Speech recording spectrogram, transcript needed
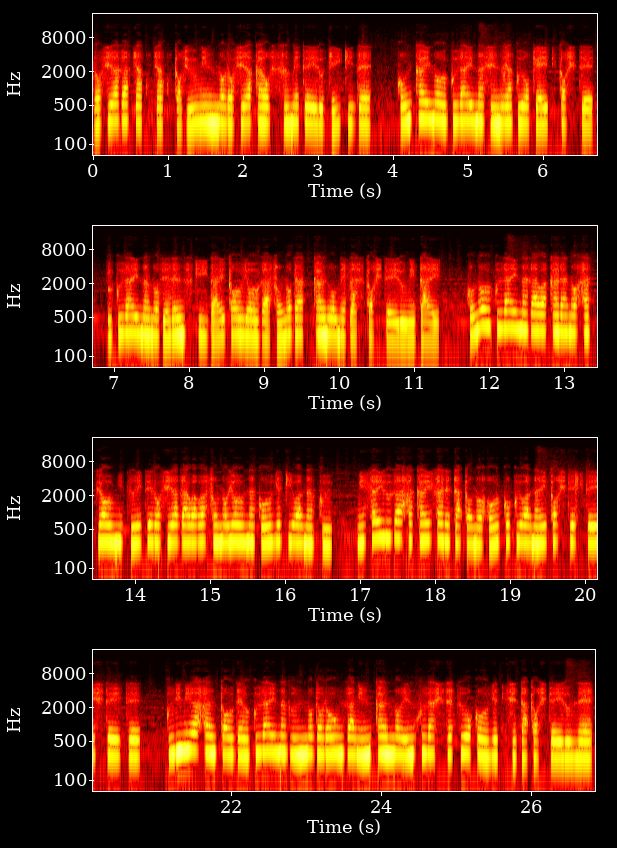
ロシアが着々と住民のロシア化を進めている地域で、今回のウクライナ侵略を契機として、ウクライナのゼレンスキー大統領がその奪還を目指すとしているみたい。このウクライナ側からの発表についてロシア側はそのような攻撃はなく、ミサイルが破壊されたとの報告はないとして否定していて、クリミア半島でウクライナ軍のドローンが民間のインフラ施設を攻撃したとしているね。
